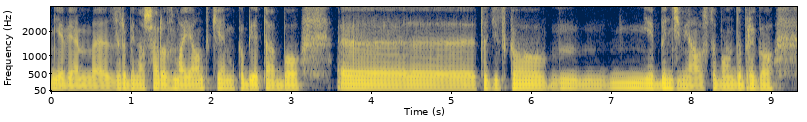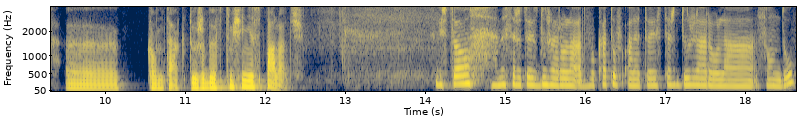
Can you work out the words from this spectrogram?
nie wiem, e, zrobię na szaro z majątkiem, kobieta, bo e, to dziecko mm, nie będzie miało z tobą dobrego e, kontaktu, żeby w tym się nie spalać. Wiesz co, myślę, że to jest duża rola adwokatów, ale to jest też duża rola sądów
